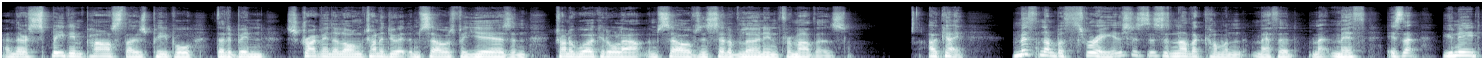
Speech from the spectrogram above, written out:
and they're speeding past those people that have been struggling along, trying to do it themselves for years and trying to work it all out themselves instead of learning from others. Okay. Myth number three, this is, this is another common method, myth, is that you need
